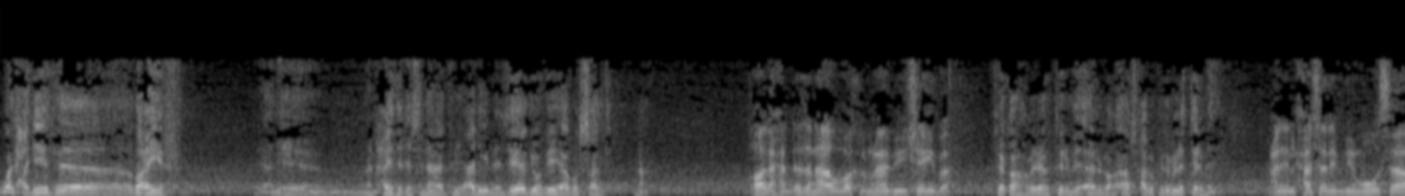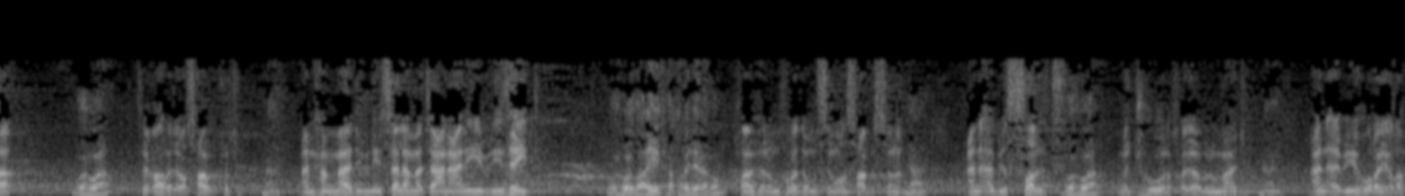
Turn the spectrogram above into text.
والحديث ضعيف يعني من حيث الإسناد فيه علي بن زيد وفيه أبو الصلت. نعم. قال حدثنا أبو بكر بن أبي شيبة. ثقة أخرجه الترمذي أصحاب الكتب للترمذي عن الحسن بن موسى. وهو؟ ثقة أخرجه أصحاب الكتب. نعم. عن حماد بن سلمة عن علي بن زيد. وهو ضعيف أخرج له. قال في المفرد ومسلم وأصحاب السنن. نعم. عن أبي الصلت. وهو؟ مجهول أخرجه ابن ماجه. نعم. عن أبي هريرة.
